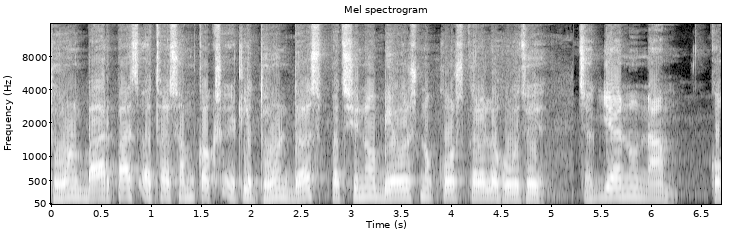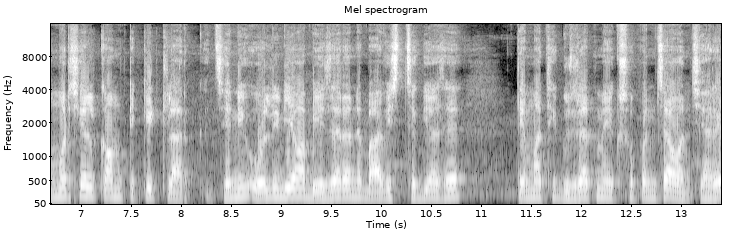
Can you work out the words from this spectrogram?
ધોરણ બાર પાસ અથવા સમકક્ષ એટલે ધોરણ દસ પછીનો બે વર્ષનો કોર્સ કરેલો હોવો જોઈએ. જગ્યાનું નામ કોમર્શિયલ કમ ટિકિટ ક્લાર્ક, જેની ઓલ ઇન્ડિયામાં બે હજાર અને બાવીસ જગ્યા છે. તેમાંથી ગુજરાતમાં એકસો પંચાવન. જ્યારે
